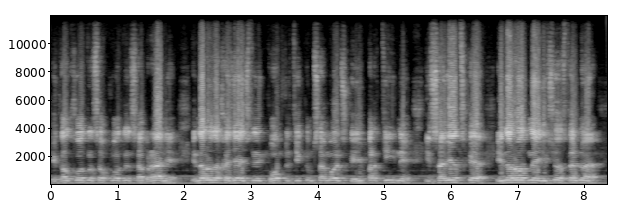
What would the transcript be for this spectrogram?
и колхозно-совхозное собрание, и народохозяйственный комплекс, и комсомольское, и партийное, и советское, и народное, и все остальное.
